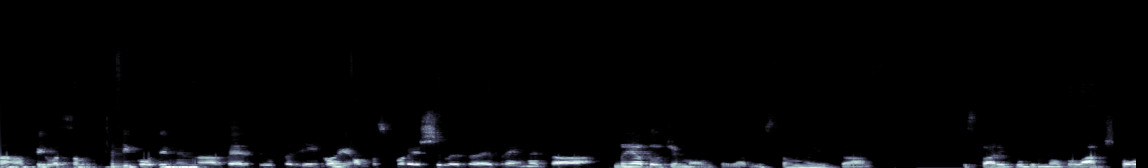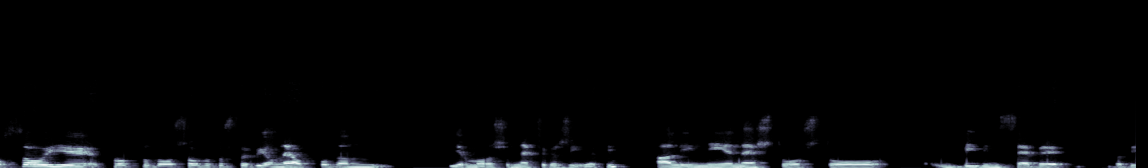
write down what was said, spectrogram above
A, bila sam tri godine na vezi u Taljinu i onda smo rešile da je vreme da da ja dođem ovde jednostavno i da stvari budu mnogo lakše. Posao je prosto došao zato što je bio neophodan jer moraš od nečega živeti, ali nije nešto što vidim sebe da bi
